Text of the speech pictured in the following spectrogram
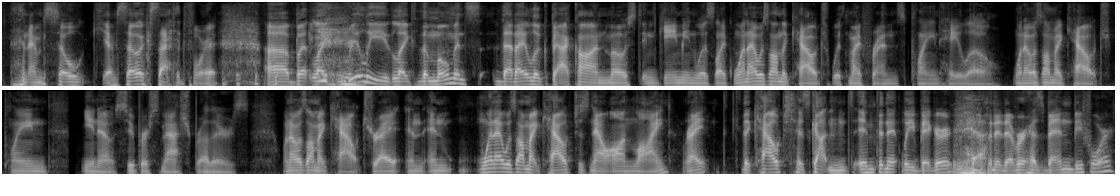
and I'm so I'm so excited for it. Uh, but like really, like the moments that I look back on most in gaming was like when I was on the couch with my friends playing Halo. When I was on my couch playing you know, Super Smash Brothers when I was on my couch, right? And and when I was on my couch is now online, right? The couch has gotten infinitely bigger yeah. than it ever has been before.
